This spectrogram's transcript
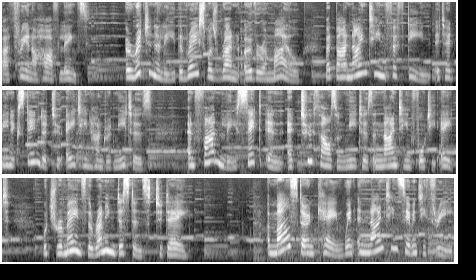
by three and a half lengths. Originally, the race was run over a mile, but by 1915 it had been extended to 1800 meters and finally set in at 2000 meters in 1948, which remains the running distance today. A milestone came when in 1973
